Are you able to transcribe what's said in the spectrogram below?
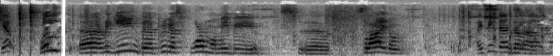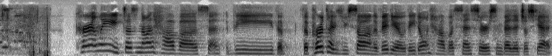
Yep. Will it uh, regain the previous form or maybe uh, slide or? I think that's um, currently it does not have a the the the prototypes you saw on the video, they don't have a sensors embedded just yet.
